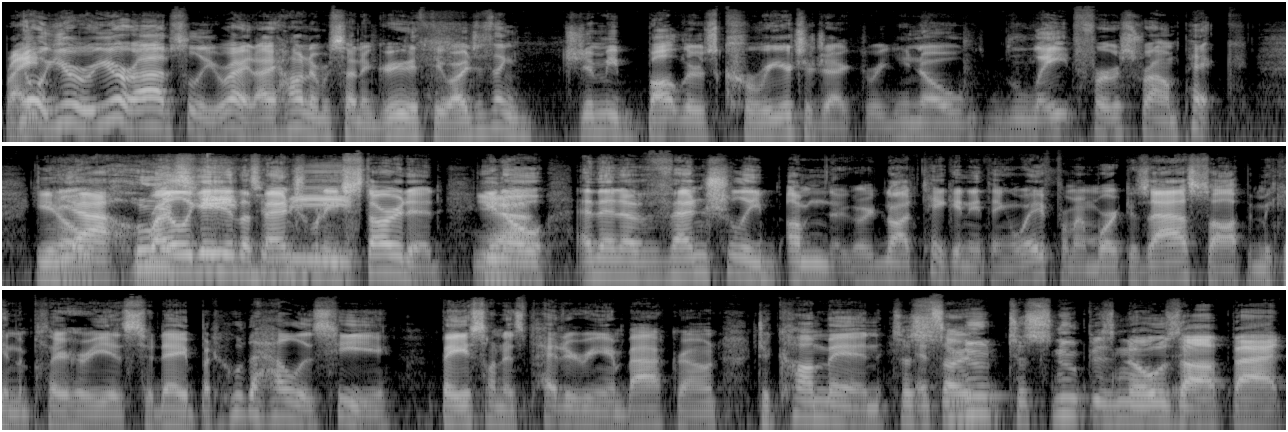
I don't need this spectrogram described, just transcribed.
right? No, you're you're absolutely right. I 100% agree with you. I just think Jimmy Butler's career trajectory, you know, late first round pick. You know, Yeah, relegated to the bench when he be- started. You Yeah. know, and then eventually, um, not take anything away from him, worked his ass off and became the player he is today. But who the hell is he, based on his pedigree and background, to come in to and start? snoop to snoop his nose up at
